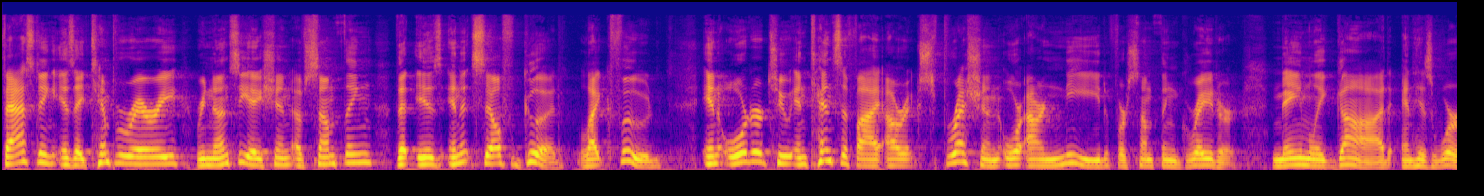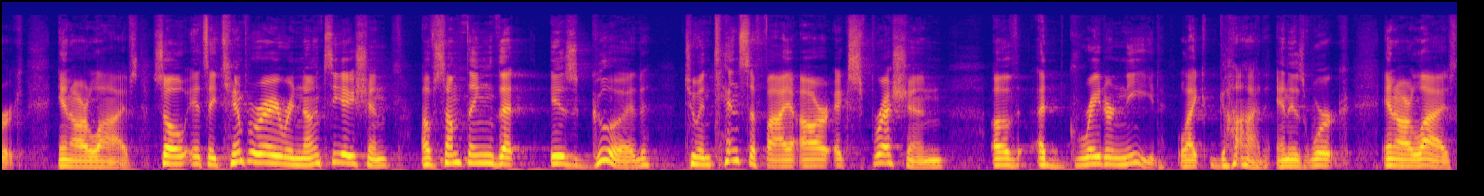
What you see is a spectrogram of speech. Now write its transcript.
Fasting is a temporary renunciation of something that is in itself good, like food, in order to intensify our expression or our need for something greater, namely God and His work in our lives. So it's a temporary renunciation of something that is good to intensify our expression of a greater need, like God and His work in our lives.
